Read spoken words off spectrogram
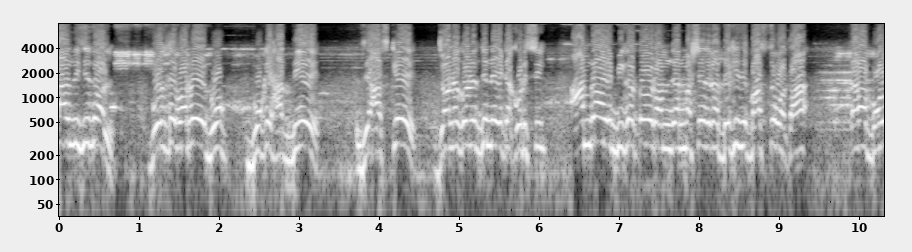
রাজনীতি দল বলতে পারবে বুক, বুকে হাত দিয়ে যে আজকে জনগণের জন্য এটা করেছি। আমরা এই বিগত রমজান মাসে যারা দেখি যে বাস্তবতা, তারা বড়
